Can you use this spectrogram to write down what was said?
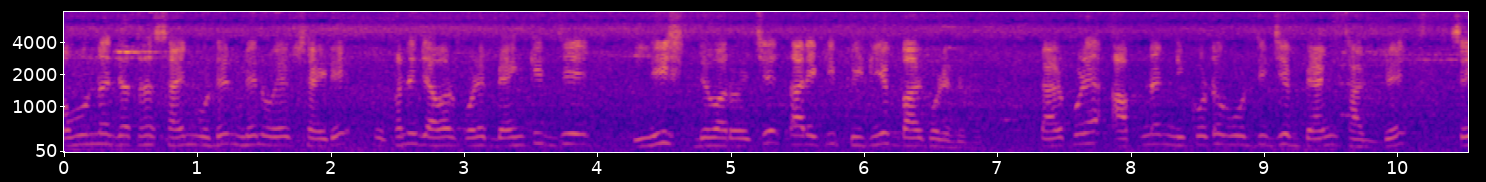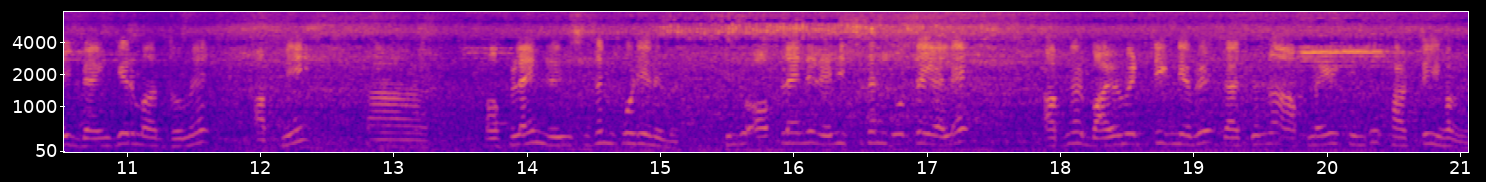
অমরনাথ যাত্রা সাইন বোর্ডের মেন ওয়েবসাইটে ওখানে যাওয়ার পরে ব্যাংকের যে লিস্ট দেওয়া রয়েছে, তার একটি পিডিএফ বার করে নেবেন। তারপরে আপনার নিকটবর্তী যে ব্যাংক থাকবে, সেই ব্যাংকের মাধ্যমে আপনি অফলাইন রেজিস্ট্রেশন করিয়ে নেবেন। কিন্তু অফলাইনে রেজিস্ট্রেশন করতে গেলে আপনার বায়োমেট্রিক নেবে, যার জন্য আপনাকে কিন্তু থাকতেই হবে।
